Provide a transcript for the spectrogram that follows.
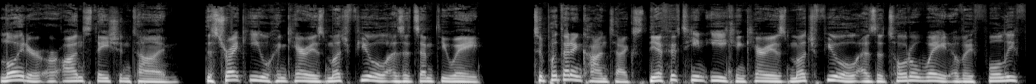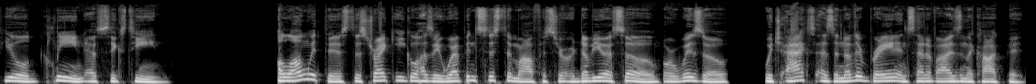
Loiter or on station time. The Strike Eagle can carry as much fuel as its empty weight. To put that in context, the F 15E can carry as much fuel as the total weight of a fully fueled clean F 16. Along with this, the Strike Eagle has a Weapons System Officer or WSO or WISO which acts as another brain and set of eyes in the cockpit.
